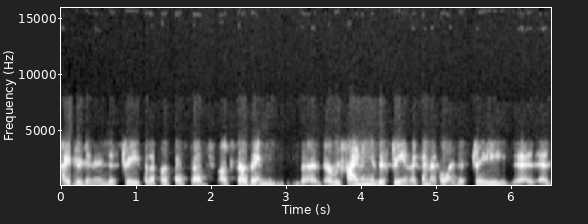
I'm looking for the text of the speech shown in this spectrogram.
hydrogen industry for the purpose of, of serving the, the refining industry and the chemical industry, as,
